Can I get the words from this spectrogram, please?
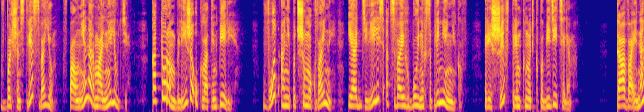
В большинстве своем вполне нормальные люди, которым ближе уклад империи. Вот они под шумок войны и отделились от своих буйных соплеменников, решив примкнуть к победителям. Та война,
